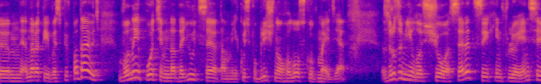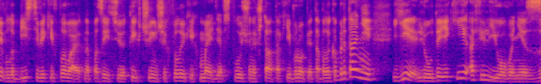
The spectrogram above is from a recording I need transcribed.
е, наративи співпадають, вони потім надають це там якусь публічну оголоску в медіа. Зрозуміло, що серед цих інфлюенсерів, лобістів, які впливають на позицію тих чи інших великих медіа в Сполучених Штатах, Європі та Великобританії, є люди, які афільйовані з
